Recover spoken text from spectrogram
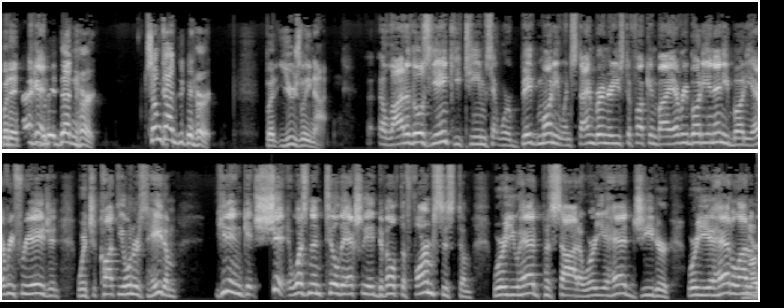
But it Again- but it doesn't hurt. Sometimes it can hurt, but usually not. a lot of those Yankee teams that were big money when Steinbrenner used to fucking buy everybody and anybody, every free agent, which caught the owners to hate him. he didn't get shit. It wasn't until they actually developed a farm system where you had Posada, where you had Jeter, where you had a lot Mariano of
